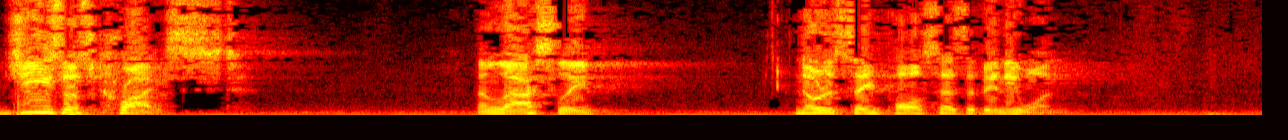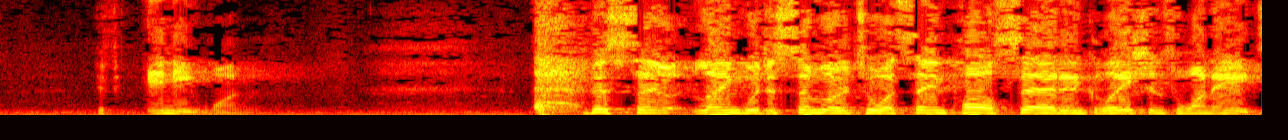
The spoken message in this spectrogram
Jesus Christ. And lastly, notice St. Paul says if anyone, if anyone, this language is similar to what St. Paul said in Galatians 1 8.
